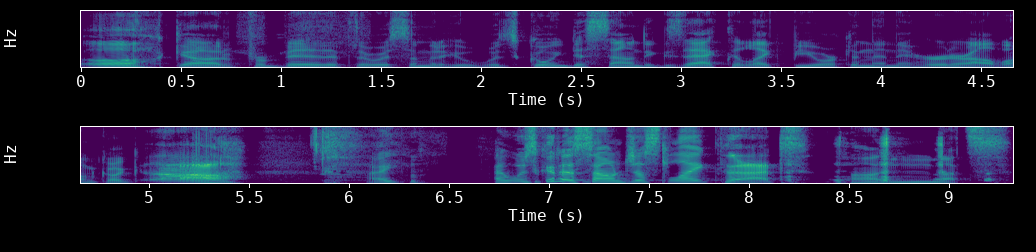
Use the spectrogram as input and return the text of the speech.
Oh God forbid if there was somebody who was going to sound exactly like Bjork and then they heard her album going, ah, I I was gonna sound just like that. Oh nuts.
